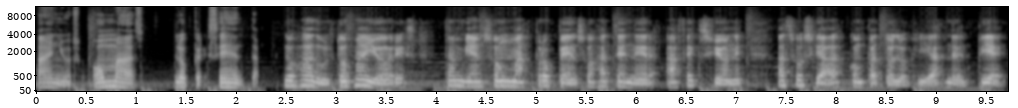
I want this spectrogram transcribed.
años o más lo presentan. Los adultos mayores también son más propensos a tener afecciones asociadas con patologías del pie,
